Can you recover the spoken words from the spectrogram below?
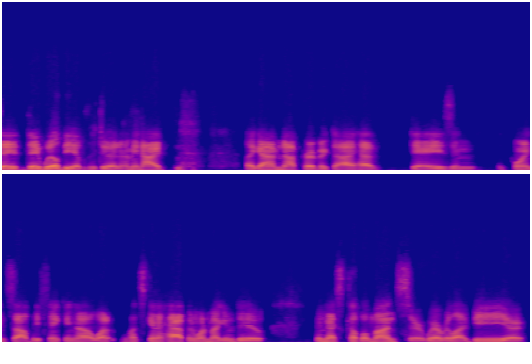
They they will be able to do it. I mean, I like I'm not perfect. I have days and points I'll be thinking, oh, what what's going to happen? What am I going to do in the next couple months, or where will I be, or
